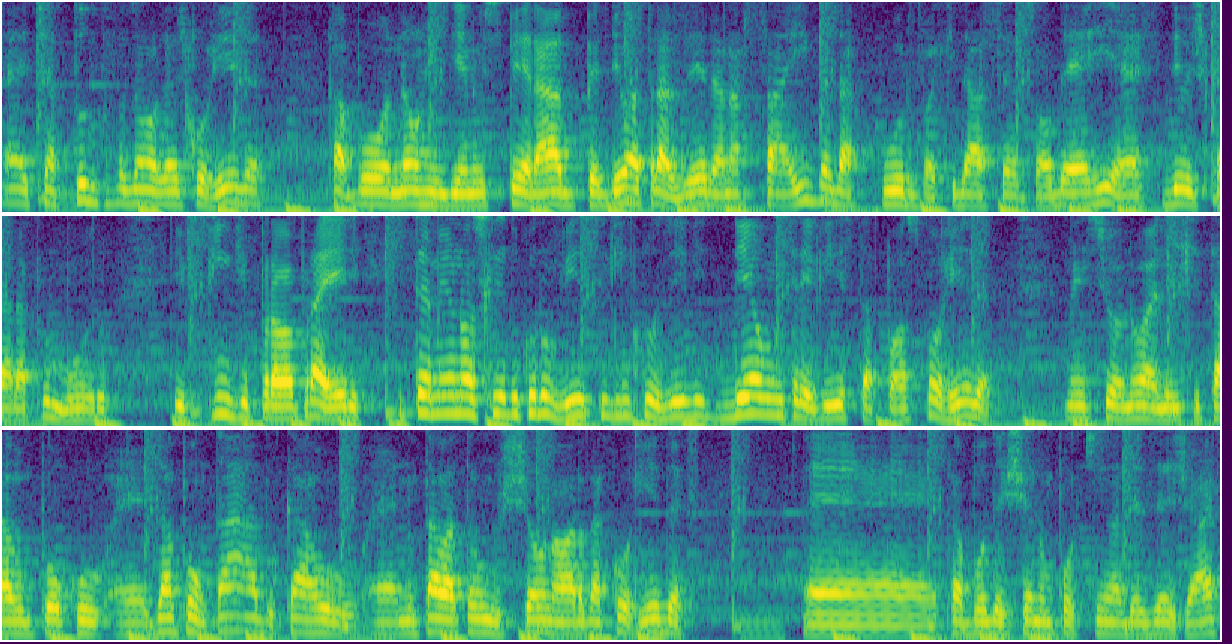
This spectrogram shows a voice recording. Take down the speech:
né? tinha tudo para fazer uma grande corrida, acabou não rendendo o esperado, perdeu a traseira na saída da curva que dá acesso ao DRS, deu de cara para o muro e fim de prova para ele. E também o nosso querido Kuruvici, que inclusive deu entrevista após corrida, mencionou ali que estava um pouco é, desapontado, o carro é, não estava tão no chão na hora da corrida, é, acabou deixando um pouquinho a desejar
